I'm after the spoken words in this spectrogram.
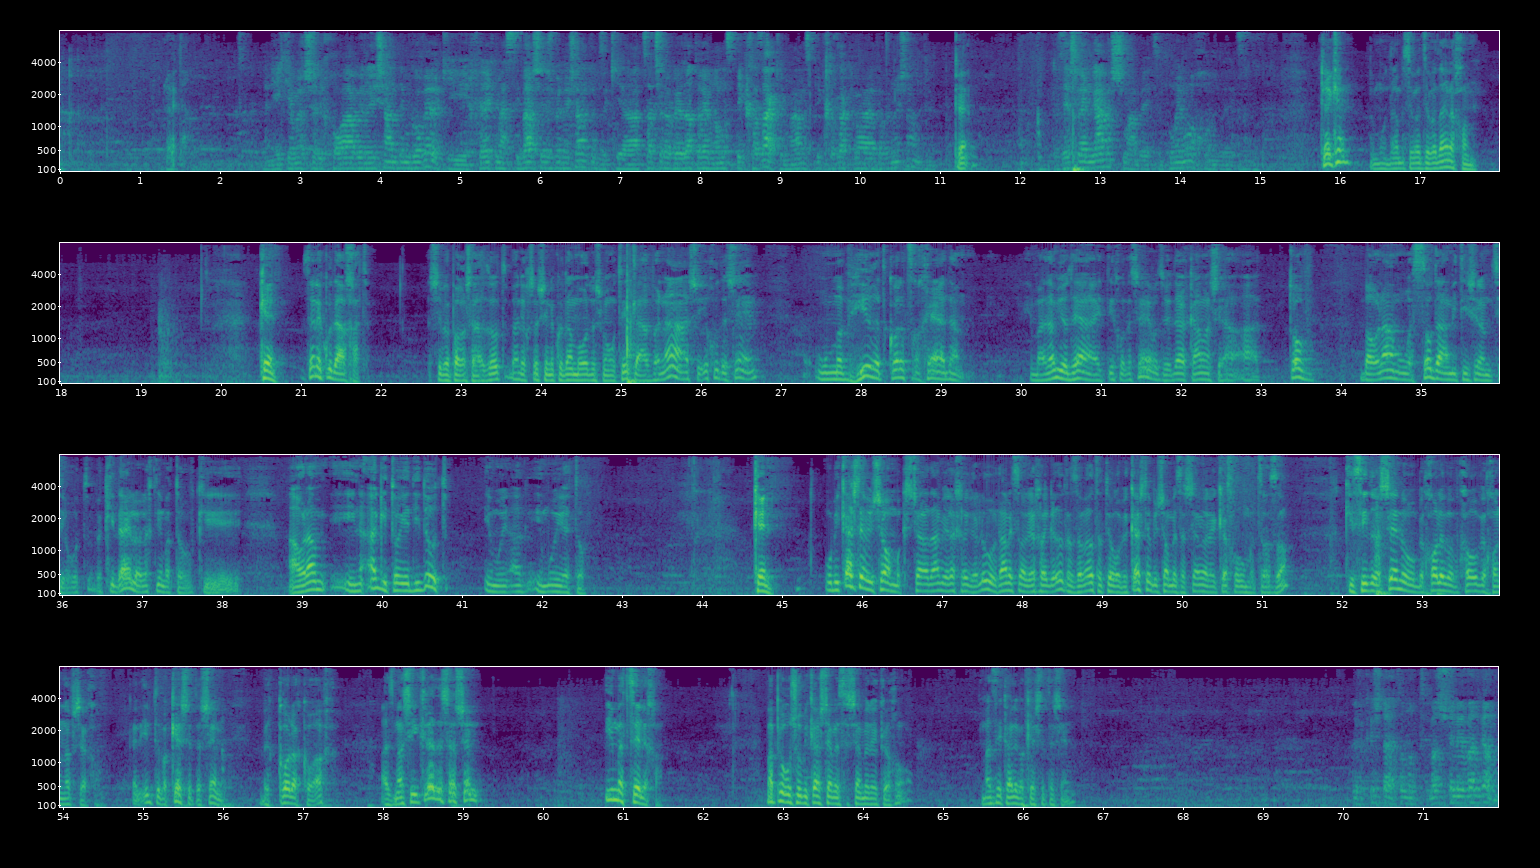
לא יודע. אני הייתי אומר שלכאורה בנשנתם גובר, כי חלק מהסיבה שיש בנשנתם זה כי הצד של הוועדת הראם לא מספיק חזק, אם היה מספיק חזק לא היה את בנשנתם. כן. אז יש להם גם אשמה בעצם, כמו עם אוכון בעצם. כן, כן, במודע מסוימת זה ודאי נכון. כן, זה נקודה אחת. שבפרשה הזאת, ואני חושב שהיא נקודה מאוד משמעותית, להבנה שייחוד השם הוא מבהיר את כל צרכי האדם. אם האדם יודע את ייחוד השם, אז הוא יודע כמה שהטוב בעולם הוא הסוד האמיתי של המציאות, וכדאי לו ללכת עם הטוב, כי העולם ינהג איתו ידידות אם הוא, ינהג, אם הוא יהיה טוב. כן, וביקשתם לישום, כשאדם ילך לגלות, עם ישראל ילך לגלות, אז אומרת התיאור, וביקשתם לישום את השם ולקחו ומצאו כי סדרשנו בכל לבבך ובכל נפשך. כן, אם תבקש את השם בכל הכוח, אז מה שיקרה זה שהשם יימצא לך. מה פירושו ביקשתם את השם אלוהיכך? מה זה נקרא לבקש את השם? לבקש את האתונות, משהו שנאבד גם.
